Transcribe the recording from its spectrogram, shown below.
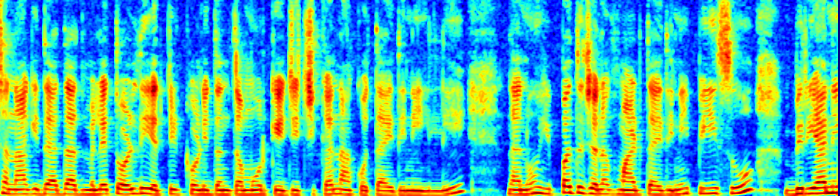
ಚೆನ್ನಾಗಿದೆ. ಅದಾದಮೇಲೆ ತೊಳೆದು ಎತ್ತಿಟ್ಕೊಂಡಿದ್ದಂಥ ಮೂರು ಕೆ ಜಿ ಚಿಕನ್ ಹಾಕೋತಾ ಇದ್ದೀನಿ ಇಲ್ಲಿ. ನಾನು ಇಪ್ಪತ್ತು ಜನಕ್ಕೆ ಮಾಡ್ತಾಯಿದ್ದೀನಿ ಪೀಸು, ಬಿರಿಯಾನಿ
